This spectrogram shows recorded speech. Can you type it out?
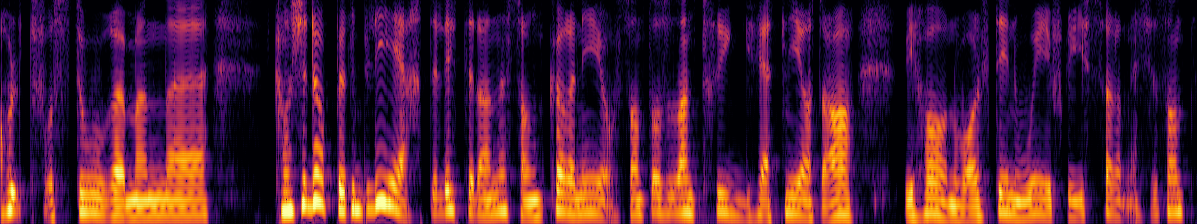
altfor store, men eh, kanskje det appellerte litt til denne sankeren i oss. Sant? Altså den tryggheten i at ah, vi har nå alltid noe i fryseren, ikke sant.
